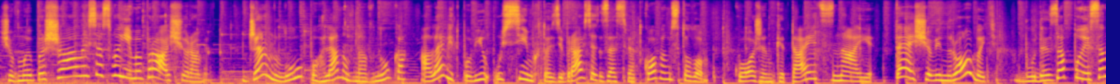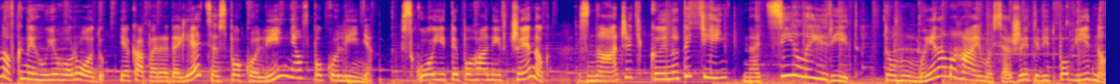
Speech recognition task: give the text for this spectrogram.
щоб ми пишалися своїми пращурами. Джен Лу поглянув на внука, але відповів усім, хто зібрався за святковим столом. Кожен китаєць знає, те, що він робить, буде записано в книгу його роду, яка передається з покоління в покоління. Скоїти поганий вчинок значить кинути тінь на цілий рід. Тому ми намагаємося жити відповідно,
